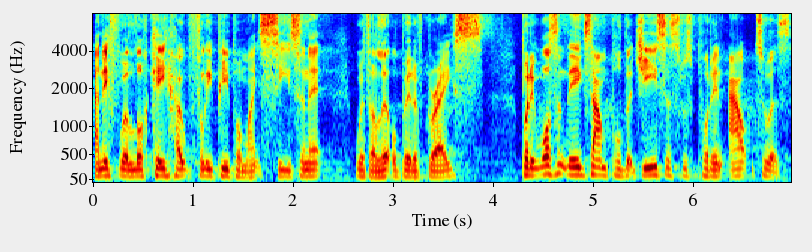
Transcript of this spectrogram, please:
And if we're lucky, hopefully people might season it with a little bit of grace. But it wasn't the example that Jesus was putting out to us.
